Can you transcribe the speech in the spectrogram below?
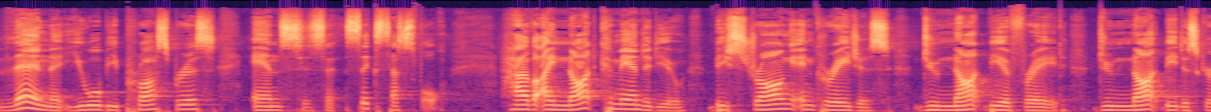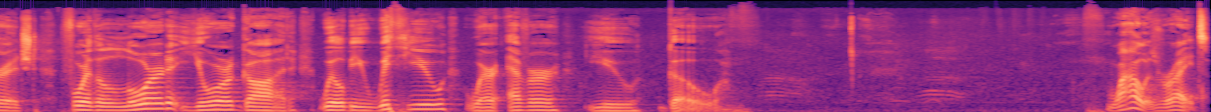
Then you will be prosperous and su- successful. Have I not commanded you? Be strong and courageous. Do not be afraid. Do not be discouraged. For the Lord your God will be with you wherever you go. Wow is right.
